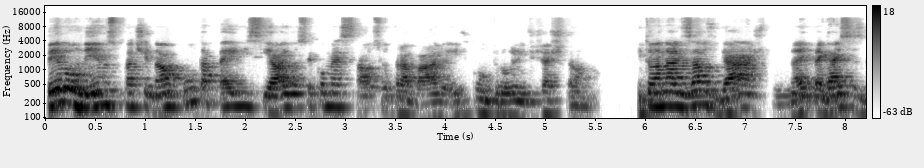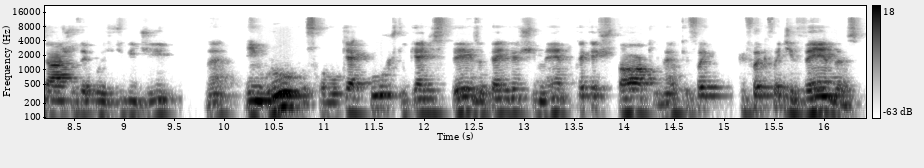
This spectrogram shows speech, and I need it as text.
pelo menos para te dar um pontapé inicial e você começar o seu trabalho aí de controle de gestão. Então, analisar os gastos, né, e pegar esses gastos depois de dividir né, em grupos, como o que é custo, o que é despesa, o que é investimento, o que é, estoque, né, o que foi, o que foi que foi de vendas,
